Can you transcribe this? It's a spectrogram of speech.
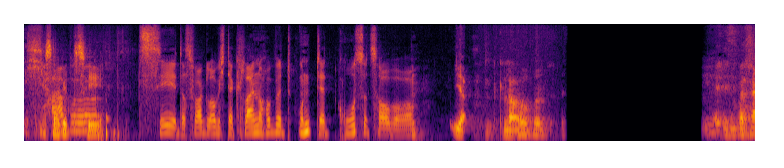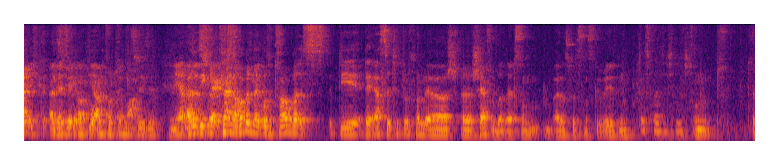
ich Ich sage habe C. C. Das war, glaube ich, der kleine Hobbit und der große Zauberer. Ja, Ich glaube. Ist wahrscheinlich deswegen auch die Antwort. Also die, der kleine Hobbit und der große Zauberer ist die, der erste Titel von der äh, Schärfübersetzung meines Wissens gewesen. Das weiß ich nicht. Und äh,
